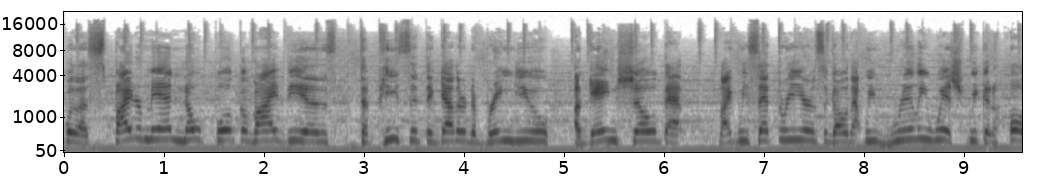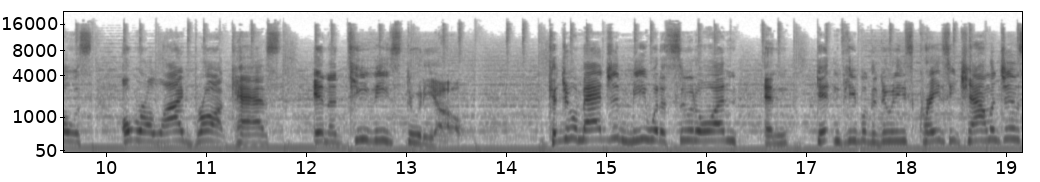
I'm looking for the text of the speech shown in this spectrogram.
with a Spider-Man notebook of ideas to piece it together to bring you a game show that, like we said three years ago, that we really wish we could host over a live broadcast in a TV studio. Could you imagine me with a suit on and getting people to do these crazy challenges?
